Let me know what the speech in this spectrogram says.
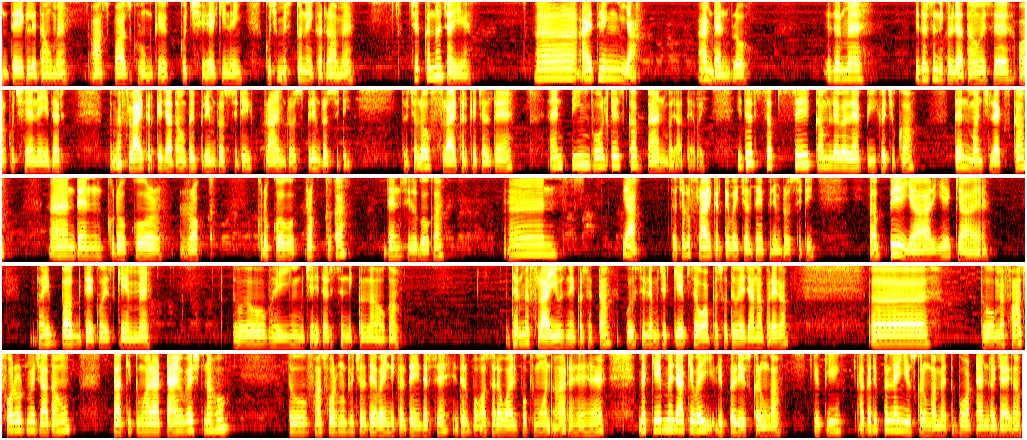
देख लेता हूँ मैं। आसपास घूम के कुछ है कि नहीं? कुछ मिस तो नहीं कर रहा मैं। चेक करना चाहिए। आई थिंक या आई एम डन ब्रो इधर मैं, इधर से निकल जाता हूँ, इसे और कुछ है नहीं इधर। तो मैं फ्लाई करके जाता हूँ भाई primrose city primrose primrose city तो चलो फ्लाई करके चलते हैं। एंड टीम वोल्टेज का बैन बजाते हैं भाई। इधर सबसे कम लेवल है पीकचू का देन मंचलैक्स का and then Krokorok Krokorok का देन सिल्गो का एंड या तो चलो फ्लाई करके भाई चलते हैं प्रिमरोज सिटी अबे यार, ये क्या है? भाई बग देखो इस गेम में। तो भाई मुझे इधर से निकलना होगा। इधर मैं फ्लाई यूज़ नहीं कर सकता। इसलिए मुझे केप से वापस होते हुए जाना पड़ेगा। आ, तो मैं फास्ट फॉरवर्ड में जाता हूँ ताकि तुम्हारा टाइम वेस्ट ना हो। तो फास्ट फॉरवर्ड में चलते हैं भाई निकलते हैं इधर से। इधर बहुत सारे वाइल्ड पोकेमोन आ रहे हैं। मैं केब में जाके भाई रिपल यूज़ करूँगा क्योंकि अगर रिपल नहीं यूज़ करूँगा मैं तो बहुत टाइम लग जाएगा।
